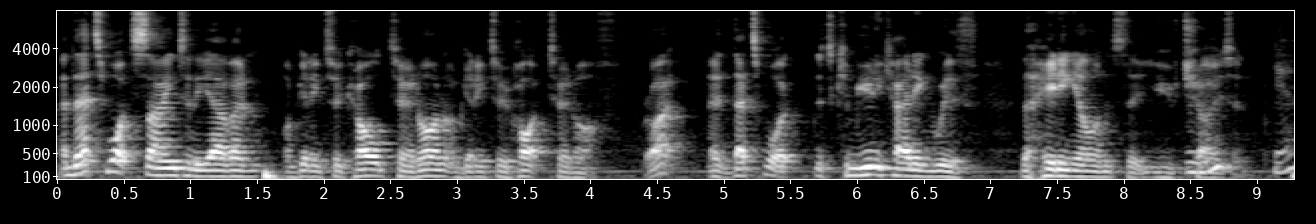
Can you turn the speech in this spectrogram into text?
And that's what's saying to the oven, I'm getting too cold, turn on, I'm getting too hot, turn off, right? And that's what it's communicating with the heating elements that you've mm-hmm. chosen. Yeah.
